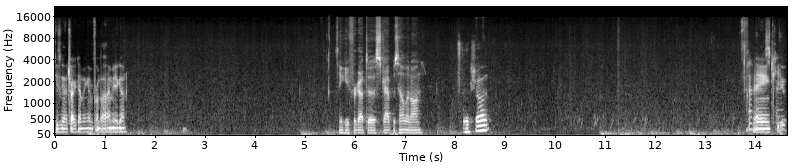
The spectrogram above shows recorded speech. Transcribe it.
He's gonna try coming in from behind me again. I think he forgot to strap his helmet on. Slick shot. Thank you.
